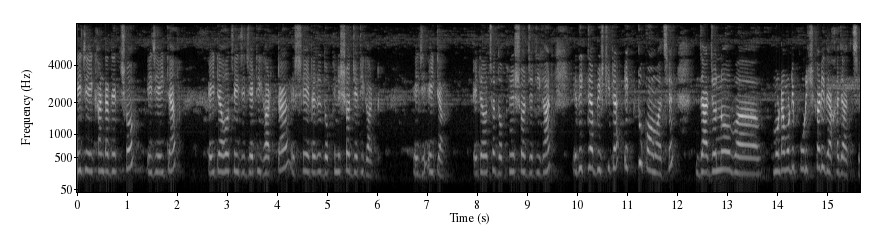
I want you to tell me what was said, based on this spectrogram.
এই যে এইখানটা দেখছ, এই যে এইটা এইটা হচ্ছে এই যে জেটি ঘাটটা, এসে এটা হচ্ছে দক্ষিণেশ্বর জেটি ঘাট। এই যে এইটা। এটা হচ্ছে দক্ষিণেশ্বর জেটি ঘাট এদিকটা বৃষ্টিটা একটু কম আছে, যার জন্য মোটামুটি পরিষ্কারই দেখা যাচ্ছে।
